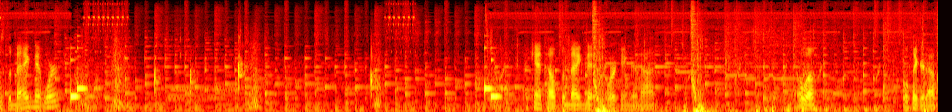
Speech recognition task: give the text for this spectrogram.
Does the magnet work? I can't tell if the magnet is working or not. Oh well. We'll figure it out.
